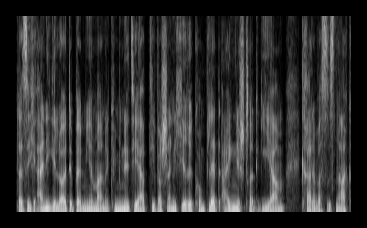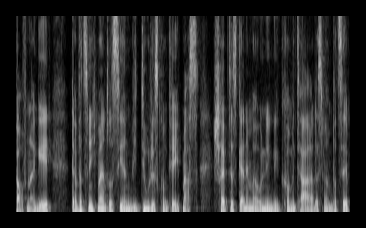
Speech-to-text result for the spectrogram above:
dass ich einige Leute bei mir in meiner Community habe, die wahrscheinlich ihre komplett eigene Strategie haben, gerade was das Nachkaufen angeht. Da würde es mich mal interessieren, wie du das konkret machst. Schreib das gerne mal unten in die Kommentare, dass wir im Prinzip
